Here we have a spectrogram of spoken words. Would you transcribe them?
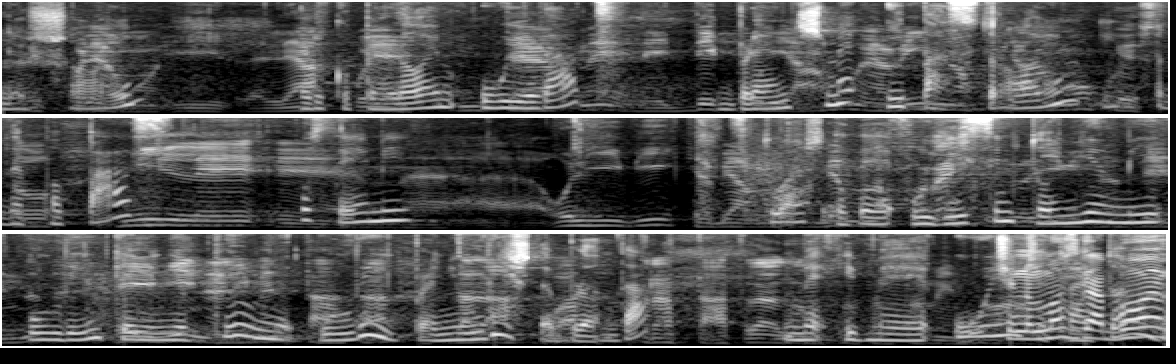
lëshojmë, rikuperojmë ujërat e brendshme, i pastrojmë dhe më pas po themi si t'u jashtë edhe ujisim këto një mijë ullinj, kemi një pyll me ullinj, pra një ullishte brenda, me ujin që trajtojmë brenda. Që në mos gabohem.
